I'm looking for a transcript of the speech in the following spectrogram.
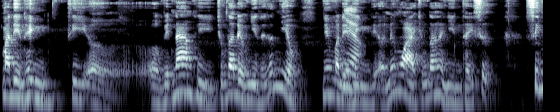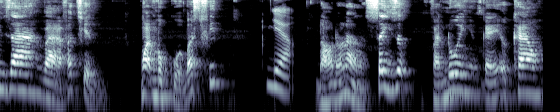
mà điển hình thì ở ở Việt Nam thì chúng ta đều nhìn thấy rất nhiều nhưng mà điển yeah. hình thì ở nước ngoài chúng ta phải nhìn thấy sự sinh ra và phát triển ngoạn mục của BuzzFeed. Yeah. Đó đó là xây dựng và nuôi những cái account,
